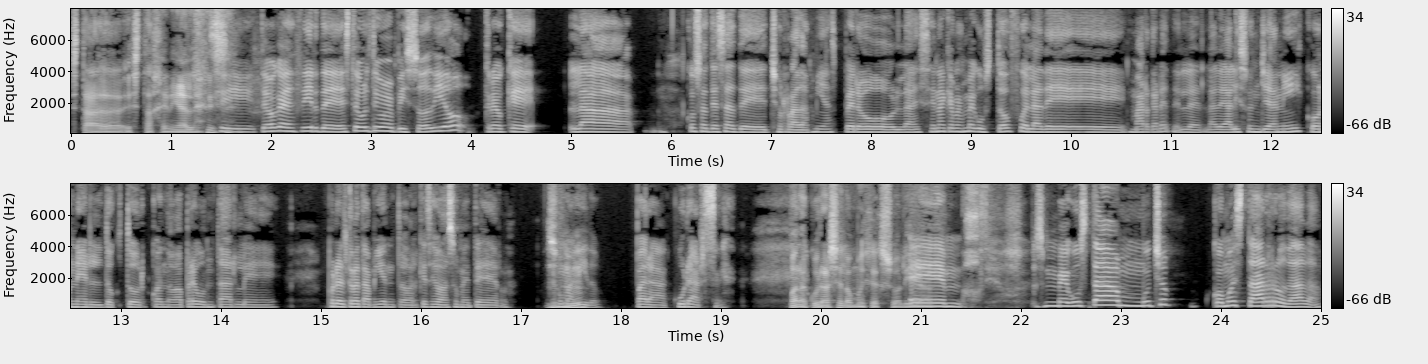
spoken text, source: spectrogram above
está, está genial. Sí, tengo que decir, de este último episodio, creo que la cosas de esas de chorradas mías, pero la escena que más me gustó fue la de Margaret, la de Alison Janney con el doctor, cuando va a preguntarle por el tratamiento al que se va a someter su marido para curarse. Para curarse la homosexualidad. Em, oh, Dios. Me gusta mucho cómo está rodada,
